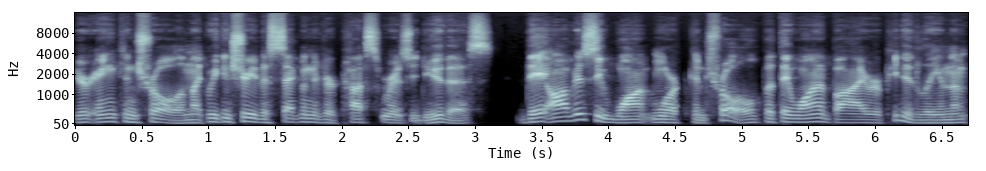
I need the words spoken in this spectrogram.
you're in control. And like we can show you the segment of your customers who do this. They obviously want more control, but they want to buy repeatedly. And then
